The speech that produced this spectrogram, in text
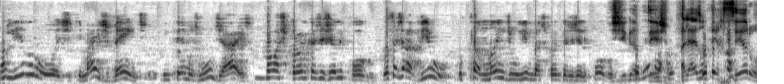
O livro hoje que mais vende, em termos mundiais, são as Crônicas de Gelo e Fogo. Você já viu o tamanho de um livro das Crônicas de Gelo e Fogo? Gigantesco. Aliás, o terceiro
